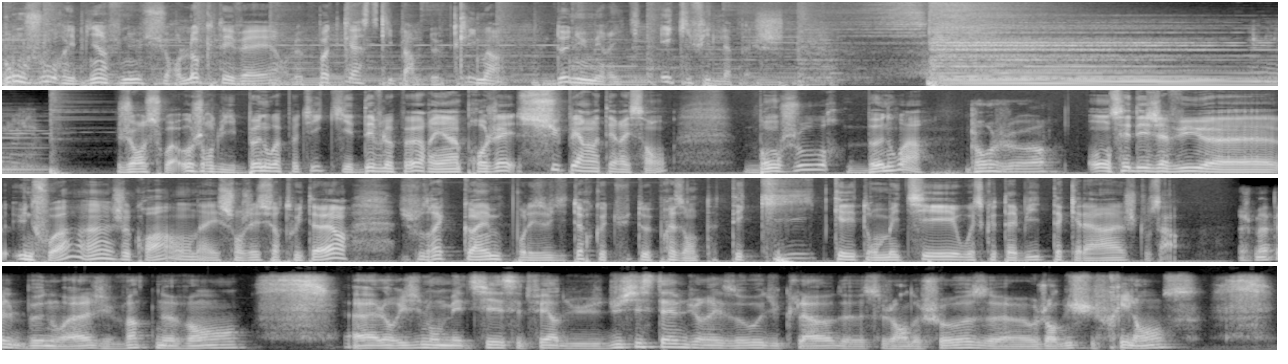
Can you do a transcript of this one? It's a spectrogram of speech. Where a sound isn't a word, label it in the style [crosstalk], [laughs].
Bonjour et bienvenue sur l'Octévert, le podcast qui parle de climat, de numérique et qui file la pêche. Je reçois aujourd'hui Benoît Petit qui est développeur et a un projet super intéressant. Bonjour Benoît. Bonjour. On s'est déjà vu euh, une fois, hein, je crois, on a échangé sur Twitter. Je voudrais quand même pour les auditeurs que tu te présentes. T'es qui? Quel est ton métier? Où est-ce que tu habites T'as quel âge? Tout ça. Je m'appelle Benoît, j'ai 29 ans. Euh, à l'origine, mon métier, c'est de faire du, système, du réseau, du cloud, euh, ce genre de choses. Euh, aujourd'hui, je suis freelance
